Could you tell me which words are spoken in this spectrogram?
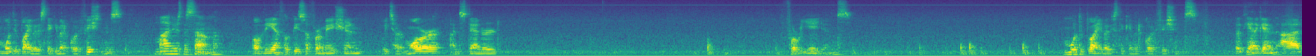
multiplied by the stoichiometric coefficients minus the sum of the enthalpies of formation which are molar and standard for reagents multiplied by the stoichiometric coefficients. Okay, and again, uh,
